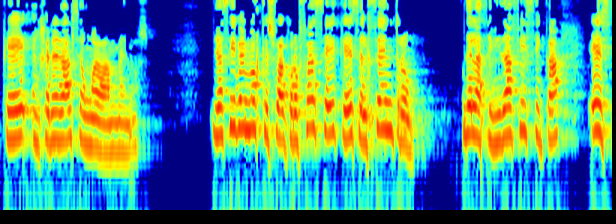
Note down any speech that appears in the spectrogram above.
que en general se muevan menos. Y así vemos que su acrofase, que es el centro de la actividad física, es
